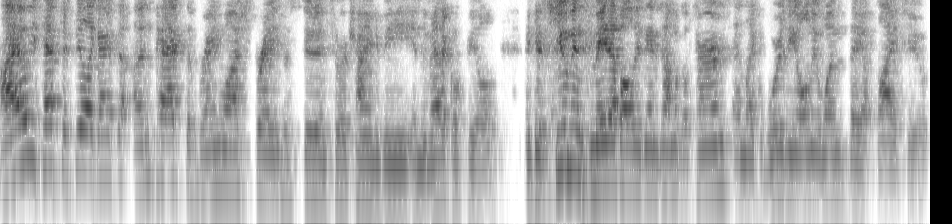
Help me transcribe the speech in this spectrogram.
I always have to feel like I have to unpack the brainwashed brains of students who are trying to be in the medical field because humans made up all these anatomical terms and like we're the only ones they apply to.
